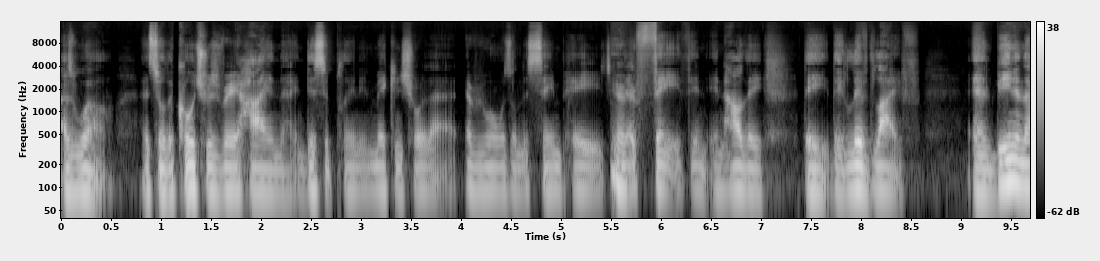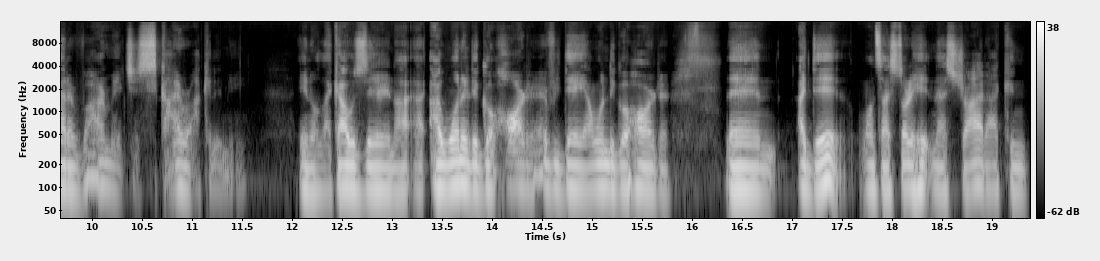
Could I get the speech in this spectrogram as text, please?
as well. And so the coach was very high in that, in discipline, in making sure that everyone was on the same page in Yes. their faith, in, in how they they they lived life. And being in that environment just skyrocketed me. You know, like I was there and I I wanted to go harder every day. I wanted to go harder. And I did. Once I started hitting that stride, I can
